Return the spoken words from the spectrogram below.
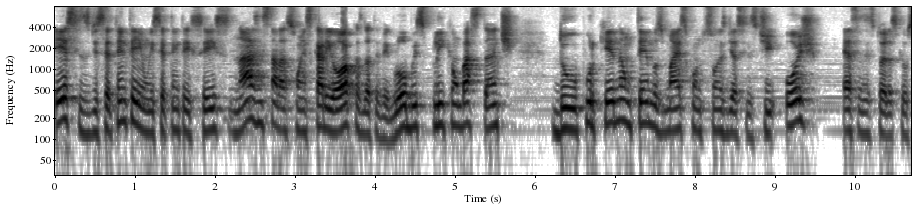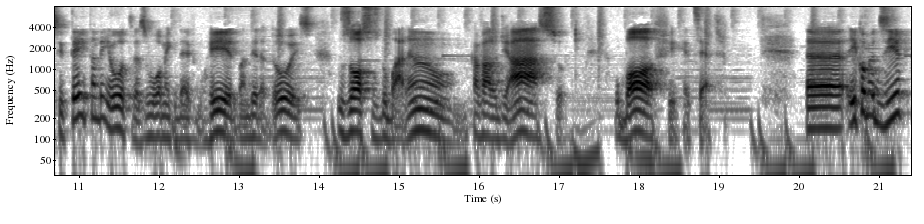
esses de 71 e 76 nas instalações cariocas da TV Globo explicam bastante do porquê não temos mais condições de assistir hoje essas histórias que eu citei e também outras, O Homem que Deve Morrer, Bandeira 2, Os Ossos do Barão, Cavalo de Aço, o BOF, etc. Uh, e como eu dizia,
